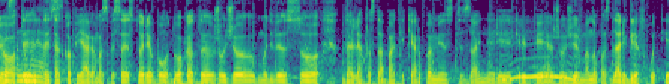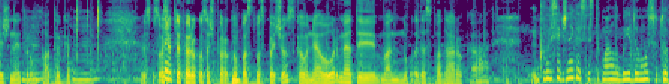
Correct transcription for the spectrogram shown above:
jo, tai, tai ta kopijavimas, visa istorija buvo tuo, kad, žodžiu, mudvi su dalė pas tą patį kerpamis, dizainerį, mm -hmm. kirpėją, žodžiu, ir mano pasidarė grefkutė, žinai, trumpa tokia. -hmm. Viskas. O šiaip tai perukus aš perku pas tuos pačius, Kaune, Urme, tai man nuolaidas padaro ką. Klausyk, žinai, kas vis tik man labai įdomu su tuo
